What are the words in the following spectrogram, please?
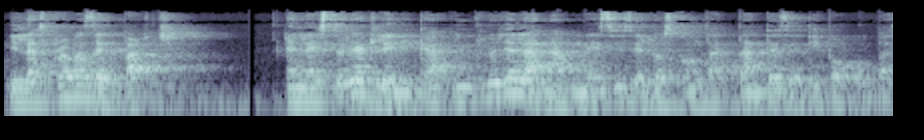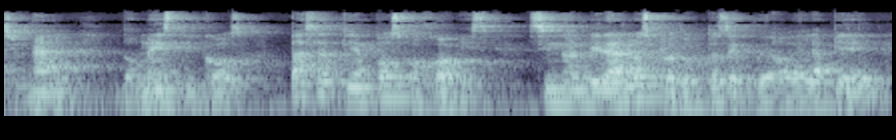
y las pruebas del parche. En la historia clínica incluye la anamnesis de los contactantes de tipo ocupacional, domésticos, pasatiempos o hobbies, sin olvidar los productos de cuidado de la piel,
